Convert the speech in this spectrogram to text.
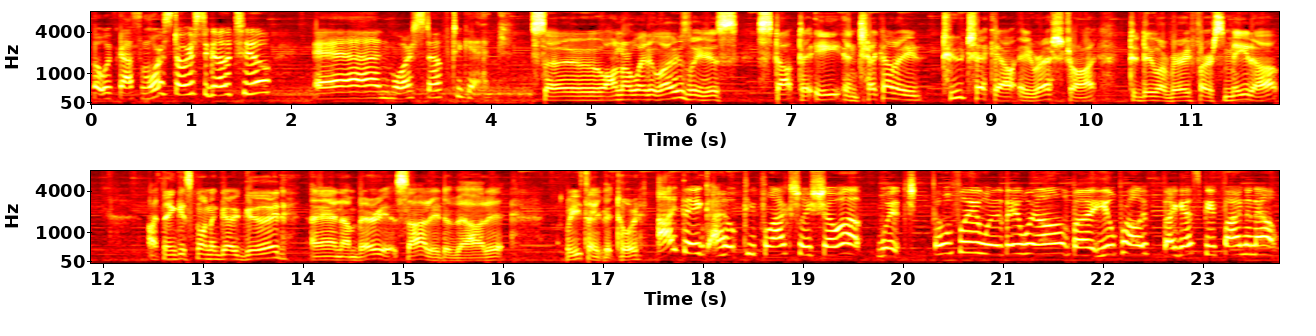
but we've got some more stores to go to, and more stuff to get. So on our way to Lowe's, we just stopped to eat and check out a to check out a restaurant to do our very first meetup. I think it's going to go good, and I'm very excited about it. What do you think, Victoria? I think, I hope people actually show up, which hopefully they will, but you'll probably, I guess, be finding out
